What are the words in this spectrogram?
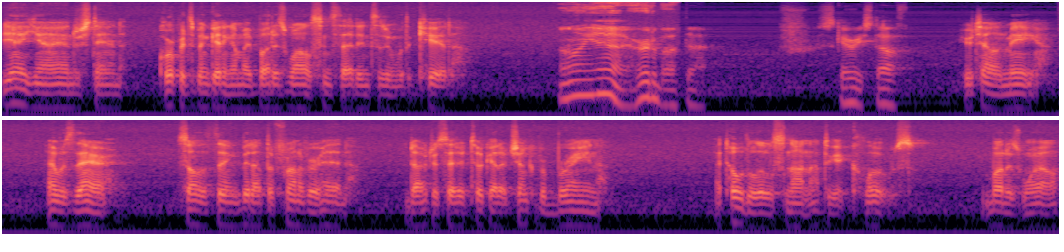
Yeah, yeah, I understand. Corporate's been getting on my butt as well since that incident with the kid. Oh yeah, I heard about that. Scary stuff. You're telling me. I was there. Saw the thing bit out the front of her head. The doctor said it took out a chunk of her brain. I told the little snot not to get close. But as well,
